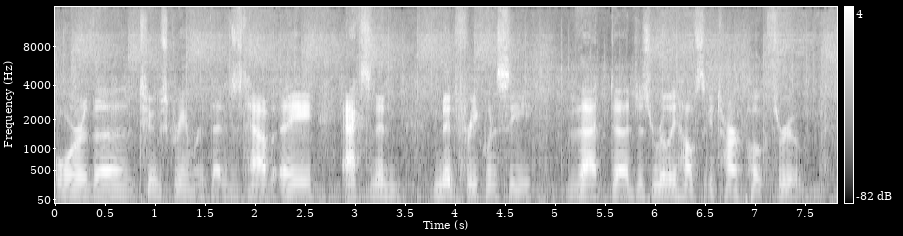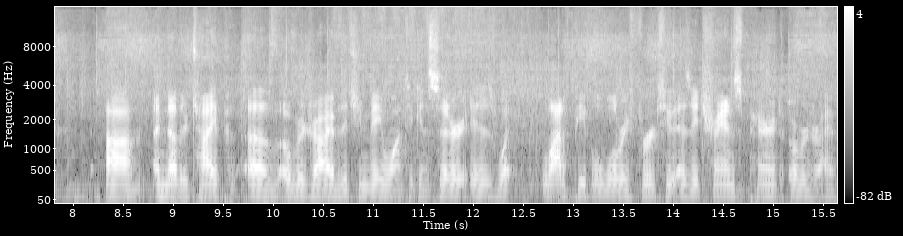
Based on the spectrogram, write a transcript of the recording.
or the Tube Screamer that just have a accented mid frequency that uh, just really helps the guitar poke through. Um, another type of overdrive that you may want to consider is what a lot of people will refer to as a transparent overdrive.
